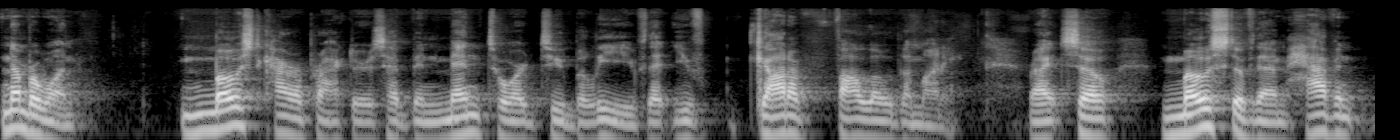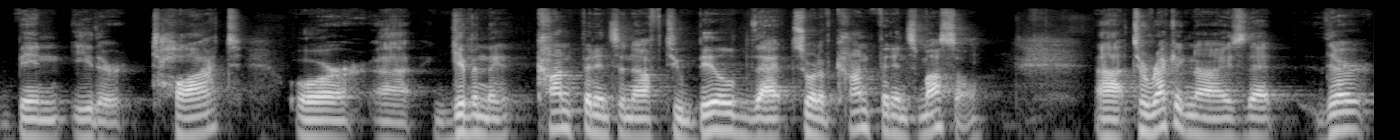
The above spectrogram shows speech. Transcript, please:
number one, most chiropractors have been mentored to believe that you've got to follow the money, right? So most of them haven't been either taught or uh, given the confidence enough to build that sort of confidence muscle uh, to recognize that they're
